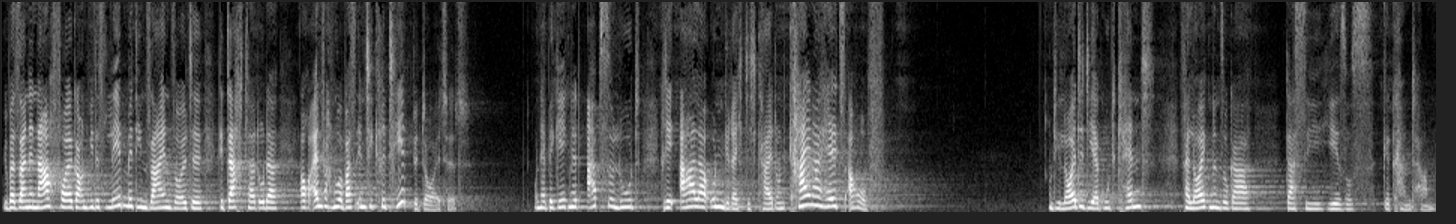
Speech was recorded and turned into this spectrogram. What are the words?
über seine Nachfolger und wie das Leben mit ihm sein sollte, gedacht hat oder auch einfach nur, was Integrität bedeutet. Und er begegnet absolut realer Ungerechtigkeit und keiner hält's auf. Und die Leute, die er gut kennt, verleugnen sogar, dass sie Jesus gekannt haben.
